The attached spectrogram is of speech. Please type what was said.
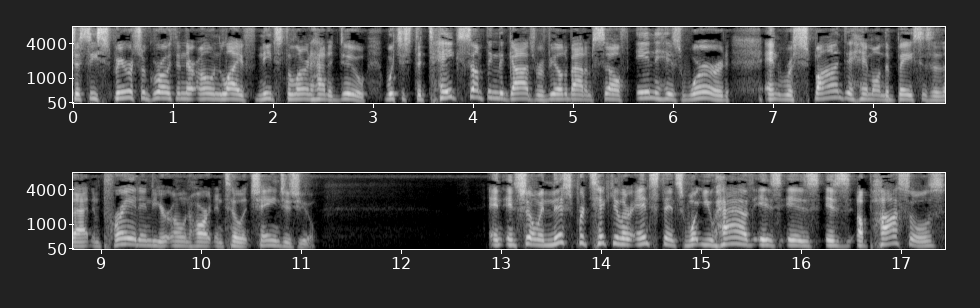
to see spiritual growth in their own life needs to learn how to do, which is to take something that God's revealed about Himself in His Word and respond to Him on the basis of that and pray it into your own heart until it changes you. And, and so in this particular instance, what you have is, is, is apostles,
